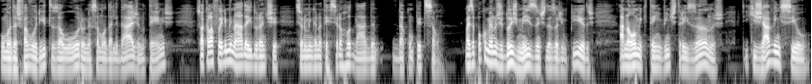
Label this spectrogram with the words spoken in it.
uma das favoritas ao ouro nessa modalidade no tênis. Só que ela foi eliminada aí durante, se eu não me engano, a terceira rodada da competição. Mas há pouco menos de dois meses antes das Olimpíadas, a Naomi, que tem 23 anos e que já venceu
